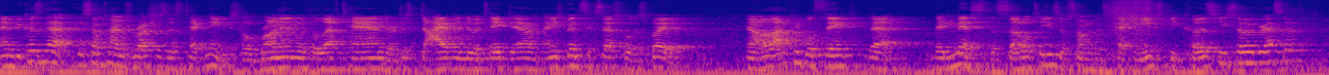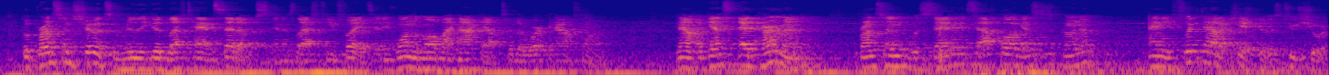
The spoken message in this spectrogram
And because of that, he sometimes rushes his techniques. He'll run in with a left hand or just dive into a takedown, and he's been successful despite it. Now, a lot of people think that they miss the subtleties of some of his techniques because he's so aggressive. But Brunson showed some really good left hand setups in his last few fights, and he's won them all by knockout, so they're working out for him. Now, against Ed Herman, Brunson was standing in southpaw against his opponent, and he flicked out a kick that was too short.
